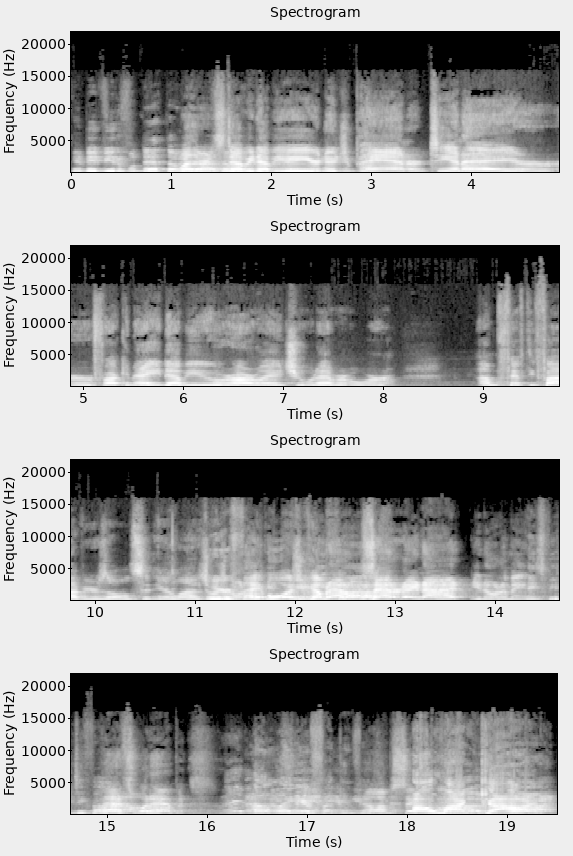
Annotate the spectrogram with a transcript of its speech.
It'd be a beautiful death though. whether it's guys, I wouldn't- WWE or New Japan or TNA or, or fucking AEW or ROH or whatever, or I'm 55 years old sitting here in Lyons Georgia You're going, hey boys, you coming out on 55? Saturday night? You know what I mean? He's 55. That's what happens. Ain't no way you're fucking. No, I'm 65. Oh my God.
